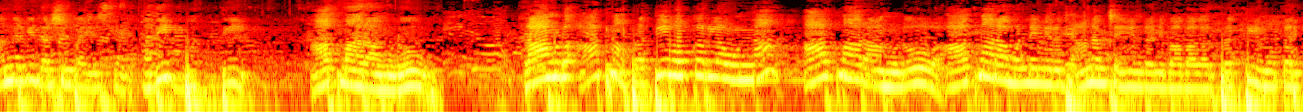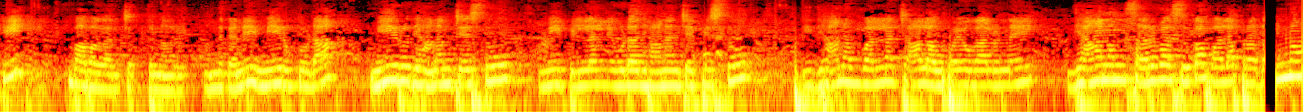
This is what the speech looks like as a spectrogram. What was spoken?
అందరికీ దర్శింపజేస్తాడు. అది భక్తి. ఆత్మారాముడు. రాముడు ఆత్మ. ప్రతి ఒక్కరిలో ఉన్న ఆత్మారాముడు. ఆత్మారాముడిని మీరు ధ్యానం చేయండి అని బాబా గారు. ప్రతి ఒక్కరికి బాబా గారు చెప్తున్నారు. అందుకని మీరు కూడా మీరు ధ్యానం చేస్తూ మీ పిల్లల్ని కూడా ధ్యానం చేపిస్తూ ఈ ధ్యానం వల్ల చాలా ఉపయోగాలు ఉన్నాయి ధ్యానం సర్వ సుఖ ఫలప్రద ఎన్నో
